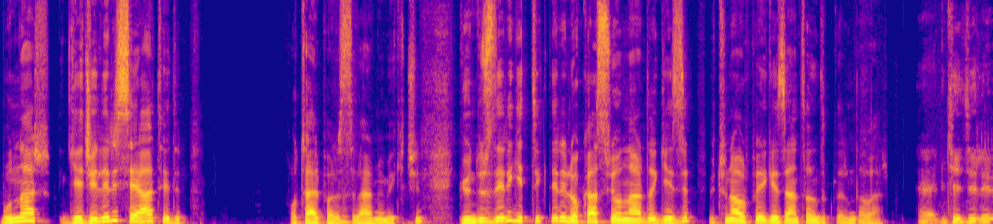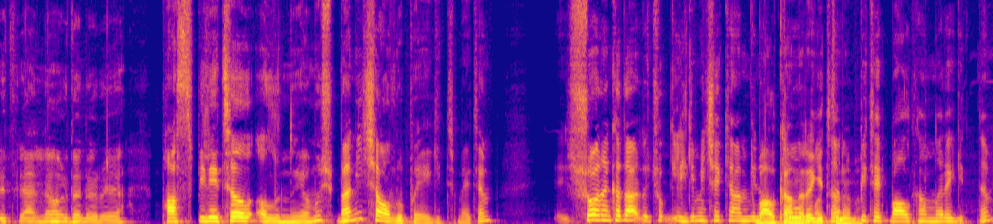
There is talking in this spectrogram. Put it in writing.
Bunlar geceleri seyahat edip otel parası vermemek için gündüzleri gittikleri lokasyonlarda gezip bütün Avrupa'yı gezen tanıdıklarım da var. Evet geceleri trenle oradan oraya. Pas bileti al- alınıyormuş. Ben hiç Avrupa'ya gitmedim. E, Şu ana kadar da çok ilgimi çeken bir Balkanlara olmadı. gittin ama. Bir tek Balkanlara gittim.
